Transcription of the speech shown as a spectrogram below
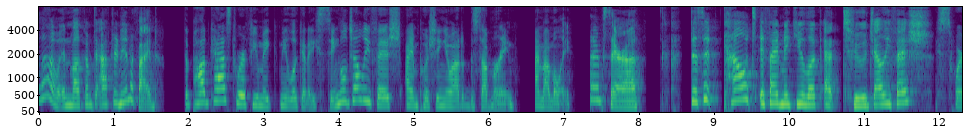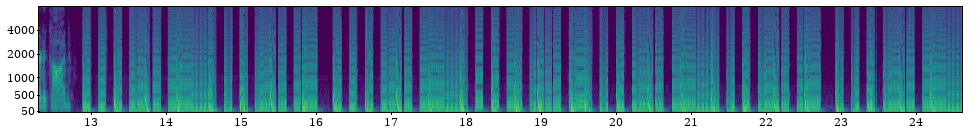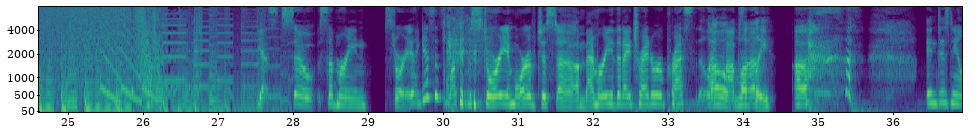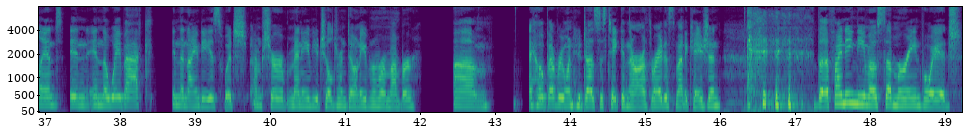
Hello, and welcome to Afternoonified. The podcast where if you make me look at a single jellyfish, I'm pushing you out of the submarine. I'm Emily. I'm Sarah. Does it count if I make you look at two jellyfish? I swear to God. Yes, so submarine story. I guess it's less of a story and more of just a, a memory that I try to repress that like oh, pops lovely. up. Uh, in Disneyland in in the way back in the 90s, which I'm sure many of you children don't even remember. Um I hope everyone who does has taken their arthritis medication. the Finding Nemo submarine voyage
